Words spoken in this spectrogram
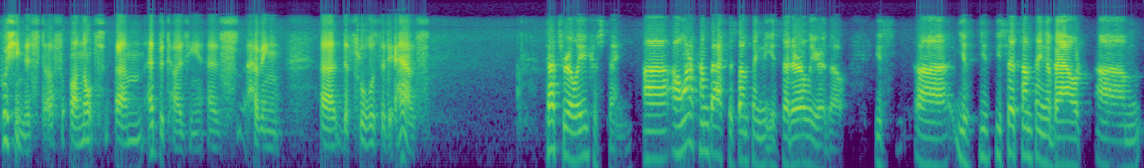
pushing this stuff are not um, advertising it as having uh, the flaws that it has. That's really interesting. Uh, I want to come back to something that you said earlier, though. You, uh, you, you, you, said something about um,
